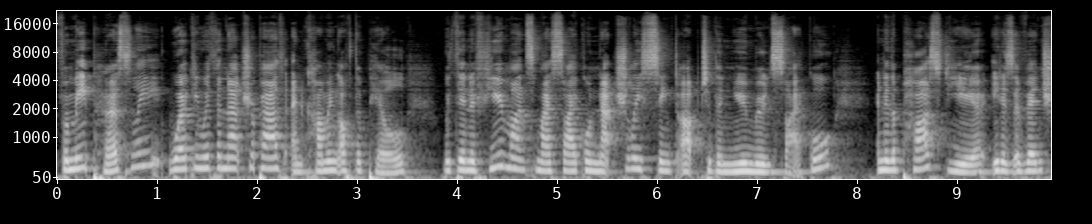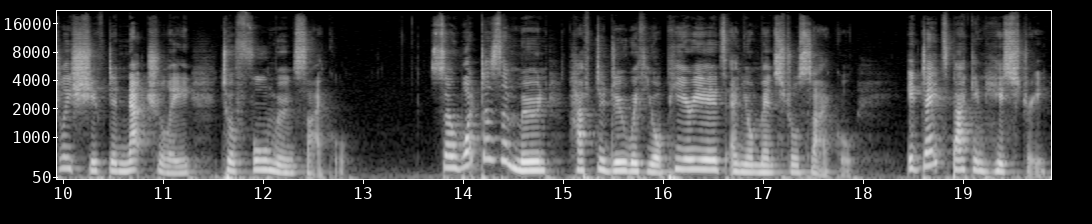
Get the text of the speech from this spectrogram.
For me personally, working with a naturopath and coming off the pill, within a few months, my cycle naturally synced up to the new moon cycle and in the past year, it has eventually shifted naturally to a full moon cycle. So, what does the moon have to do with your periods and your menstrual cycle? It dates back in history.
